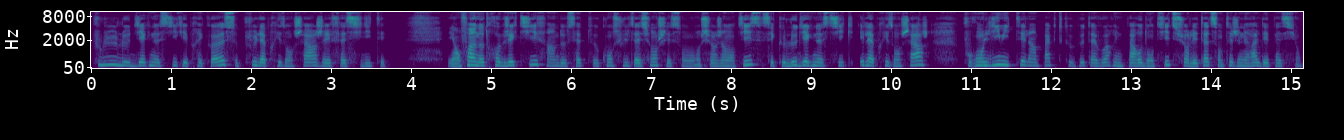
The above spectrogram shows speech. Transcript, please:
plus le diagnostic est précoce, plus la prise en charge est facilitée. Et enfin, notre objectif hein, de cette consultation chez son chirurgien dentiste, c'est que le diagnostic et la prise en charge pourront limiter l'impact que peut avoir une parodontite sur l'état de santé général des patients.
